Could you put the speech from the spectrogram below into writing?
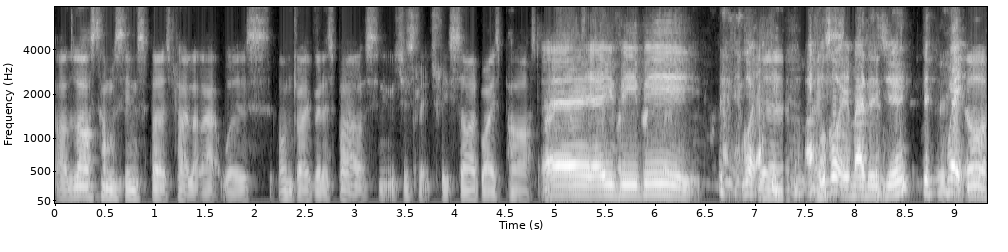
uh, the last time I've seen Spurs play like that was Andre Villas-Boas, and it was just literally sideways pass. Hey, AVB. I forgot, Yeah. I forgot he managed you. Wait, Oh,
